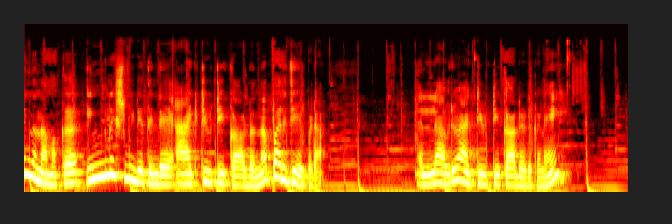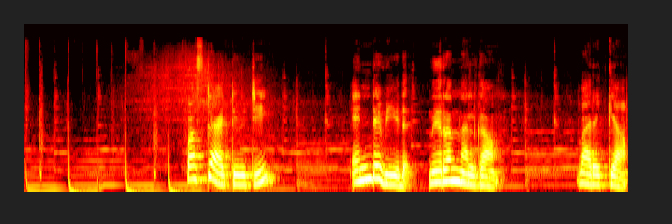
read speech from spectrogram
ഇന്ന് നമുക്ക് ഇംഗ്ലീഷ് മീഡിയത്തിന്റെ ആക്ടിവിറ്റി കാർഡ് ഒന്ന് പരിചയപ്പെടാം. എല്ലാവരും ആക്ടിവിറ്റി കാർഡ് എടുക്കണേ. ഫസ്റ്റ് ആക്ടിവിറ്റി എന്റെ വീട് നിറം നൽകാം. വരയ്ക്കാം.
